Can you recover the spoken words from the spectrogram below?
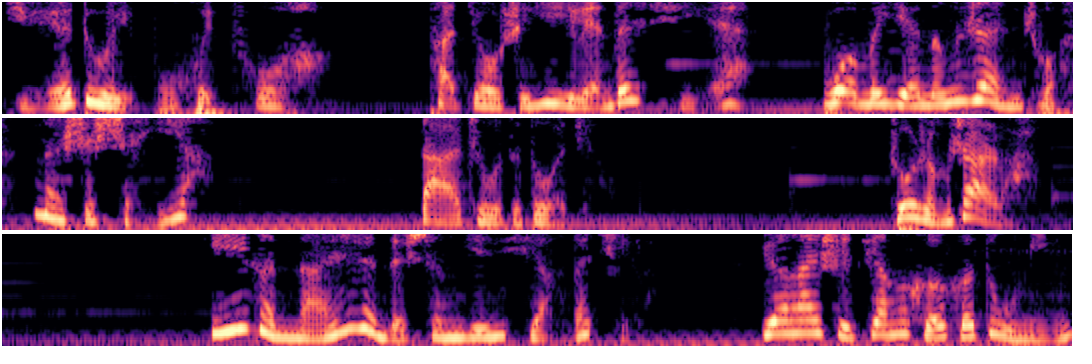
绝对不会错，他就是一脸的血，我们也能认出那是谁呀？大柱子跺脚，出什么事儿了？一个男人的声音响了起来，原来是江河和杜明，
